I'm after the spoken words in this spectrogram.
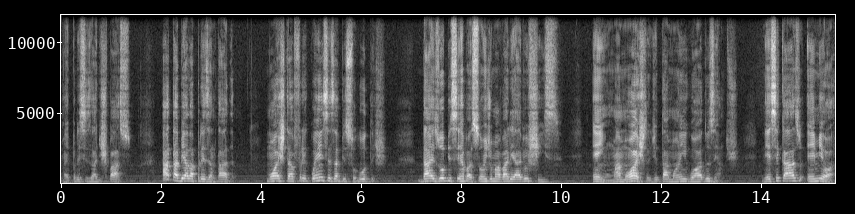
Vai precisar de espaço. A tabela apresentada mostra frequências absolutas das observações de uma variável x em uma amostra de tamanho igual a 200. Nesse caso, MO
